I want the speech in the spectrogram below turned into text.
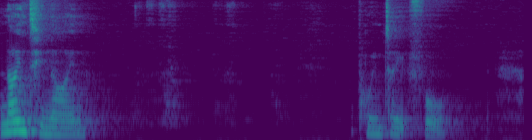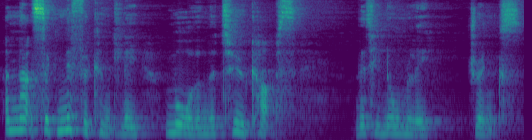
99.84 and that's significantly more than the two cups that he normally drinks.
